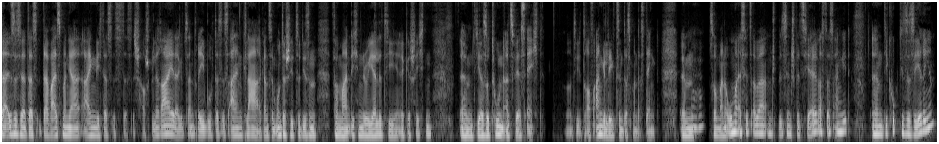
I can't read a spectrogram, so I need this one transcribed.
da ist es ja, das, da weiß man ja eigentlich, das ist, das ist Schauspielerei, da gibt's ein Drehbuch, das ist allen klar, ganz im Unterschied zu diesen vermeintlichen Reality-Geschichten, ähm, die ja so tun, als wäre es echt. Die darauf angelegt sind, dass man das denkt. Ähm, Mhm. So, meine Oma ist jetzt aber ein bisschen speziell, was das angeht. Ähm, die guckt diese Serien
